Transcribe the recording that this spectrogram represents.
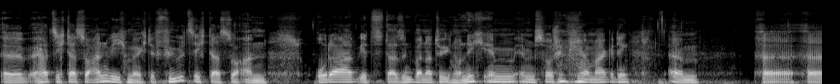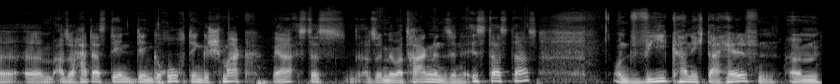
äh, hört sich das so an, wie ich möchte? Fühlt sich das so an? Oder jetzt, da sind wir natürlich noch nicht im, im Social Media Marketing. Ähm, äh, äh, ähm, also hat das den, den Geruch, den Geschmack? Ja, ist das, also im übertragenen Sinne, ist das das? Und wie kann ich da helfen? Ähm,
